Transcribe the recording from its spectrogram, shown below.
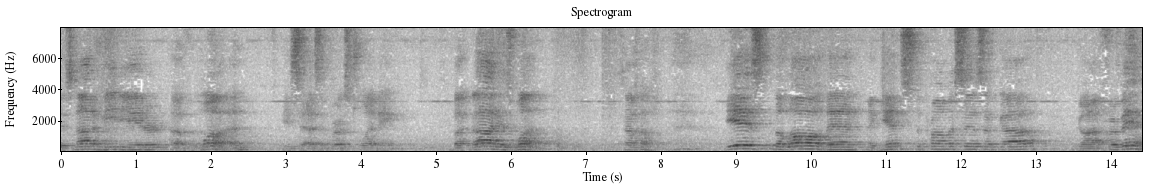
is not a mediator of one, he says in verse 20, but God is one. So, is the law then against the promises of God? God forbid.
